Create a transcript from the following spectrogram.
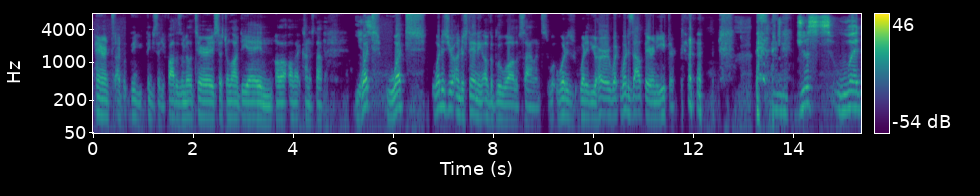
parents, I think you said your father's in the military, sister-in-law DA, and all, all that kind of stuff. Yes. What what what is your understanding of the blue wall of silence? What, what is what have you heard? What what is out there in the ether? just what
